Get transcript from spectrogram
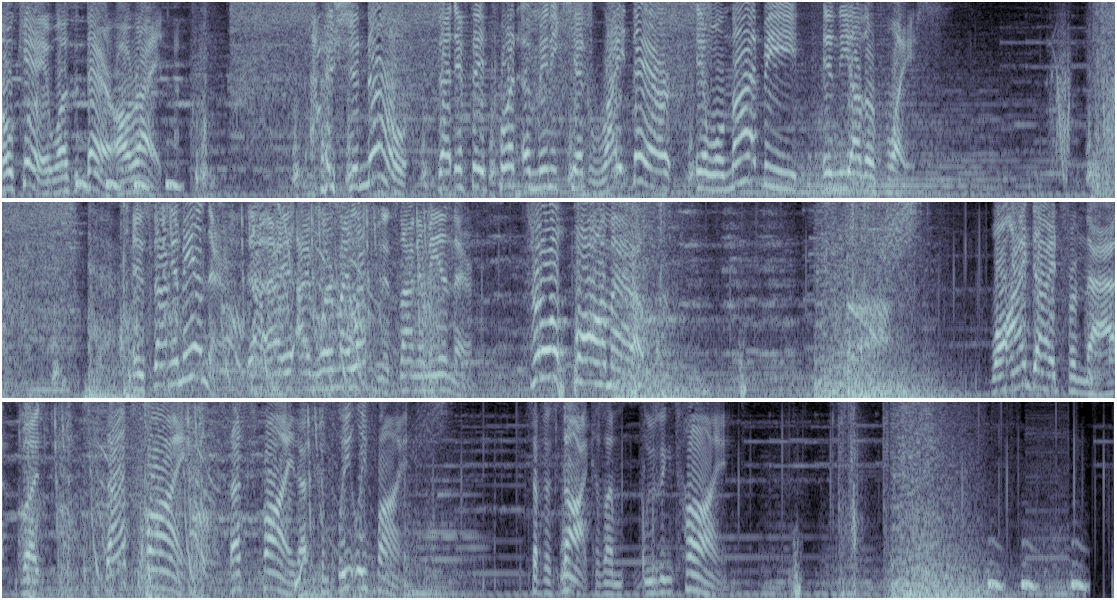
Okay, it wasn't there. Alright. I should know that if they put a minikit right there, it will not be in the other place. It's not gonna be in there. I, I've learned my lesson. It's not gonna be in there. Throw a bomb at him! Well, I died from that, but that's fine. That's fine. That's completely fine. Except it's not, because I'm losing time.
